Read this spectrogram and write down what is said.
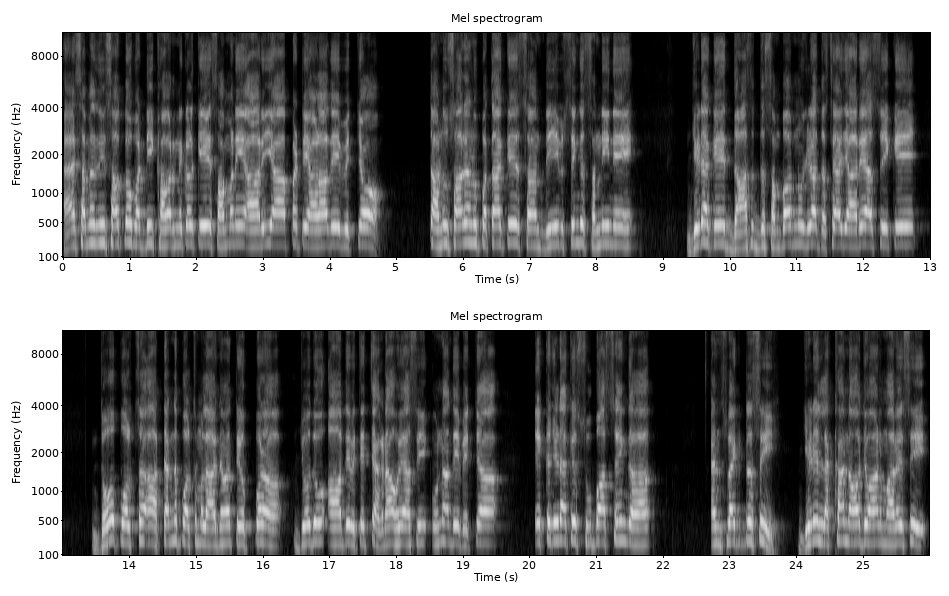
ਇਸ ਸਮੇਂ ਦੀ ਸਭ ਤੋਂ ਵੱਡੀ ਖਬਰ ਨਿਕਲ ਕੇ ਸਾਹਮਣੇ ਆ ਰਹੀ ਆ ਪਟਿਆਲਾ ਦੇ ਵਿੱਚੋਂ। ਤੁਹਾਨੂੰ ਸਾਰਿਆਂ ਨੂੰ ਪਤਾ ਕਿ ਸੰਦੀਪ ਸਿੰਘ ਸੰਨੀ ਨੇ ਜਿਹੜਾ ਕਿ 10 ਦਸੰਬਰ ਨੂੰ ਜਿਹੜਾ ਦੱਸਿਆ ਜਾ ਰਿਹਾ ਸੀ ਕਿ ਦੋ ਪੁਲਿਸ ਤਿੰਨ ਪੁਲਿਸ ਮੁਲਾਜ਼ਮਾਂ ਤੇ ਉੱਪਰ ਜਦੋਂ ਆਪ ਦੇ ਵਿੱਚ ਝਗੜਾ ਹੋਇਆ ਸੀ, ਉਹਨਾਂ ਦੇ ਵਿੱਚ ਇੱਕ ਜਿਹੜਾ ਕਿ ਸੂਬਾ ਸਿੰਘ ਇੰਸਪੈਕਟਰ ਸੀ ਜਿਹੜੇ ਲੱਖਾਂ ਨੌਜਵਾਨ ਮਾਰੇ ਸੀ।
